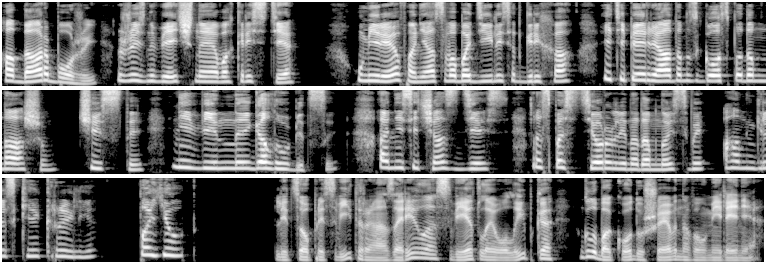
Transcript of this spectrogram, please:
а дар Божий — жизнь вечная во Христе. Умерев, они освободились от греха и теперь рядом с Господом нашим, чистые, невинные голубицы. Они сейчас здесь, распостерли надо мной свои ангельские крылья, поют. Лицо пресвитера озарила светлая улыбка глубоко душевного умиления.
